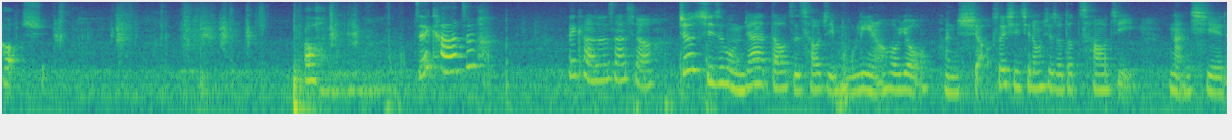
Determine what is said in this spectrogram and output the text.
哦，哦，直接，卡住。被卡住啥小？就其实我们家的刀子超级不利，然后又很小，所以其实切东西的时候都超级难切的。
